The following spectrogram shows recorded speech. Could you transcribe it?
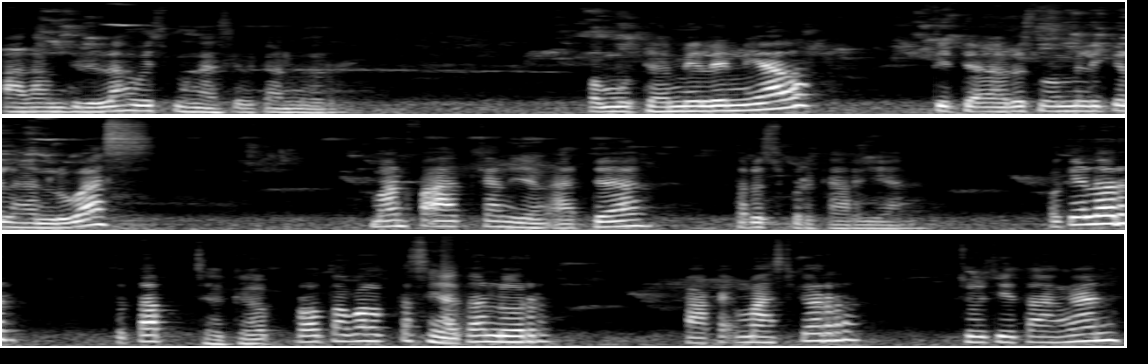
Alhamdulillah wis menghasilkan lur. Pemuda milenial tidak harus memiliki lahan luas. Manfaatkan yang ada terus berkarya. Oke lur. Tetap jaga protokol kesehatan lur. Pakai masker cuci tangan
